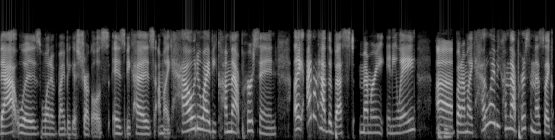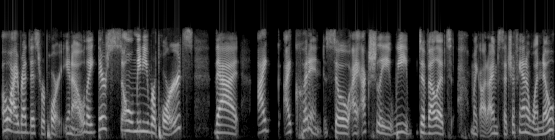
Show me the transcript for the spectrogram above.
That was one of my biggest struggles is because I'm like, how do I become that person? Like, I don't have the best memory anyway. Mm-hmm. Uh, but I'm like, how do I become that person that's like, oh, I read this report? You know, like there's so many reports that I I couldn't. So I actually we developed. Oh my God, I'm such a fan of OneNote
